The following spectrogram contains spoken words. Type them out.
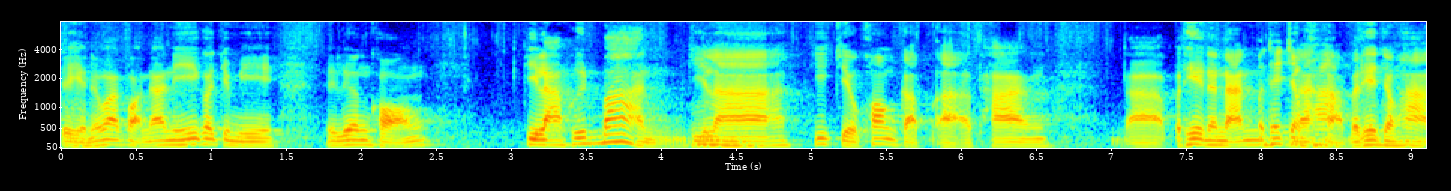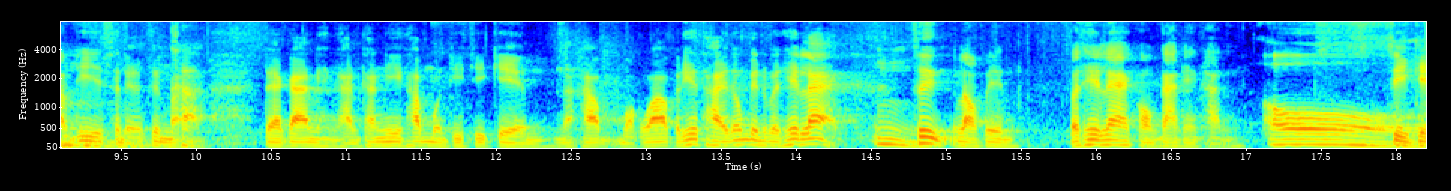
จะเห็นได้ว่าก่อนหน้านี้ก็จะมีในเรื่องของกีฬาพื้นบ้าน กีฬาที่เกี่ยวข้องกับอ่าทางอ่าประเทศนั้นๆประเทศเจ้าภาพนะครับประเทศเจ้าภาพที่เสนอขึ้นมาครับแต่การแข่งขันครั้งนี้ครับมนตรีซีเกมนะครับบอกว่าประเทศไทยต้องเป็นประเทศแรกอืมซึ่งเราเป็น ประเทศแรกของการแข่งขันโอ้ซีเก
